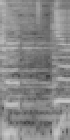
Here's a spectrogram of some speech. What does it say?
सत्य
